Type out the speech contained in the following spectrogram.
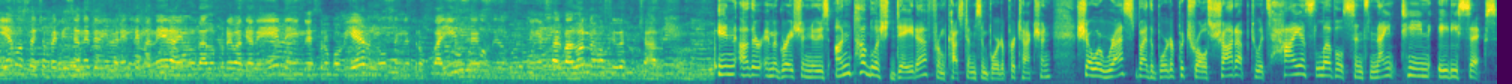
y hemos hecho peticiones de diferente manera, hemos dado pruebas de ADN en nuestros gobiernos, en nuestros países. En El Salvador no hemos sido escuchados. In other immigration news, unpublished data from Customs and Border Protection show arrests by the Border Patrol shot up to its highest level since 1986.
